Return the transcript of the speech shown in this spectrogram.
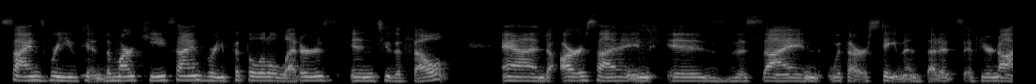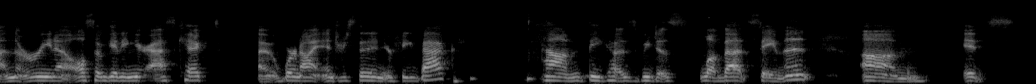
signs where you can, the marquee signs where you put the little letters into the felt. And our sign is the sign with our statement that it's if you're not in the arena, also getting your ass kicked. Uh, we're not interested in your feedback um, because we just love that statement. Um, it's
